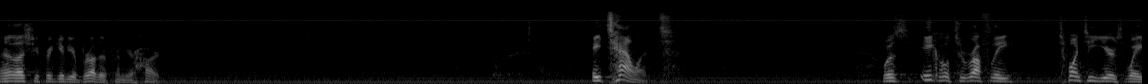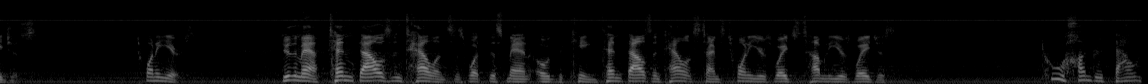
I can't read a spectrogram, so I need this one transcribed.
unless you forgive your brother from your heart. A talent was equal to roughly 20 years' wages. 20 years. Do the math. 10,000 talents is what this man owed the king. 10,000 talents times 20 years' wages. How many years' wages? 200,000.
